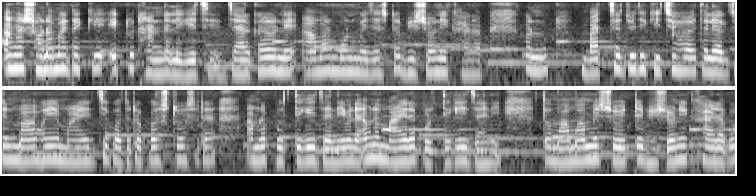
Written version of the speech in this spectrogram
আমার সোনামাটাকে একটু ঠান্ডা লেগেছে, যার কারণে আমার মন মেজাজটা ভীষণই খারাপ। কারণ বাচ্চার যদি কিছু হয়, তাহলে একজন মা হয়ে মায়ের যে কতটা কষ্ট, সেটা আমরা প্রত্যেকেই জানি। মানে আমরা মায়েরা প্রত্যেকেই জানি। তো মামামের শরীরটা ভীষণই খারাপ। ও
